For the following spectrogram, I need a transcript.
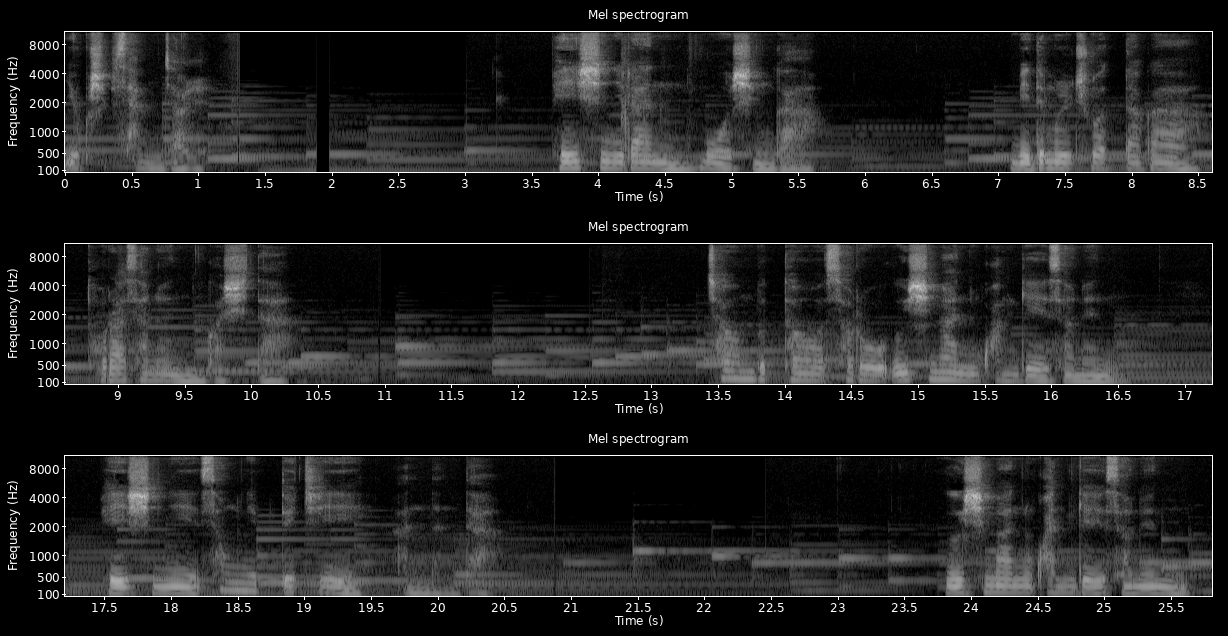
63절 배신이란 무엇인가? 믿음을 주었다가 돌아서는 것이다. 처음부터 서로 의심한 관계에서는 배신이 성립되지 않는다. 의심한 관계에서는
